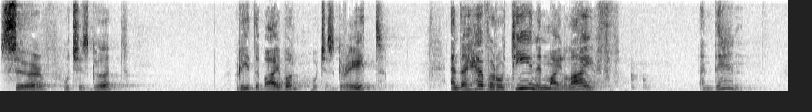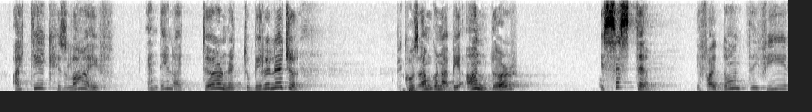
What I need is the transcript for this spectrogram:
serve, which is good, read the Bible, which is great, and I have a routine in my life. And then I take his life and then I turn it to be religion. Because I'm going to be under a system. If I don't feel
